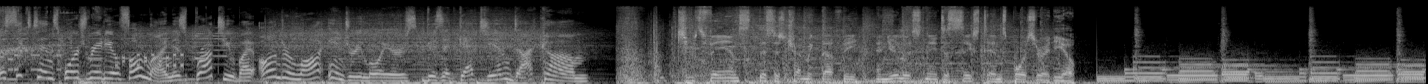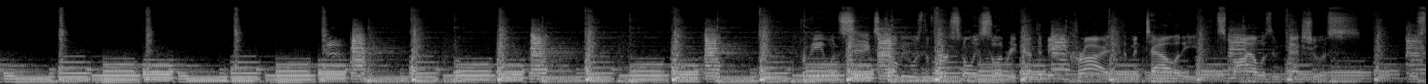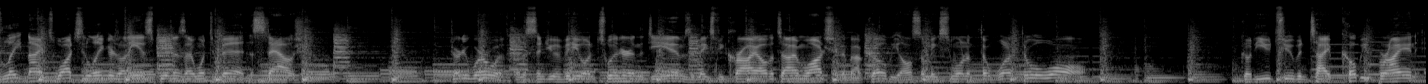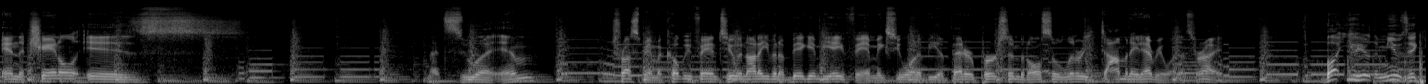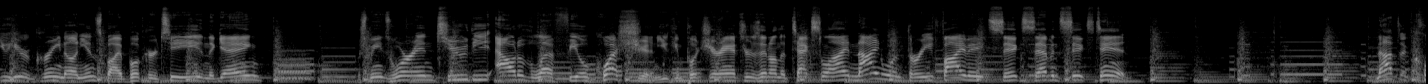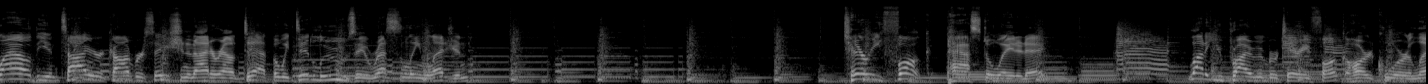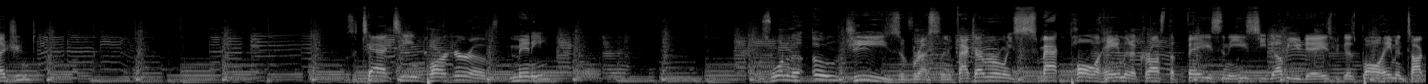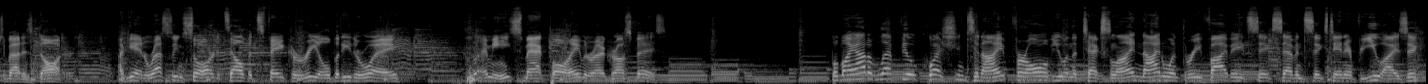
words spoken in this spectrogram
The 610 Sports Radio phone line is brought to you by Onder Law Injury Lawyers. Visit getjim.com. Chiefs fans, this is Trent McDuffie, and you're listening to 610 Sports Radio. Late nights watching the Lakers on ESPN as I went to bed, nostalgia. Dirty Werewolf, gonna send you a video on Twitter and the DMs that makes me cry all the time watching about Kobe. Also makes you want to th- run through a wall. Go to YouTube and type Kobe Bryant, and the channel is Matsua M. Trust me, I'm a Kobe fan too, and not even a big NBA fan. Makes you want to be a better person, but also literally dominate everyone. That's right. But you hear the music, you hear Green Onions by Booker T and the gang, which means we're into the out of left field question. You can put your answers in on the text line 913 586 7610. Not to cloud the entire conversation tonight around death, but we did lose a wrestling legend. Terry Funk passed away today. A lot of you probably remember Terry Funk, a hardcore legend. Was a tag team partner of many. Was one of the OGs of wrestling. In fact, I remember when he smacked Paul Heyman across the face in the ECW days because Paul Heyman talked about his daughter. Again, wrestling's so hard to tell if it's fake or real, but either way, I mean, he smacked Paul Heyman right across the face. But my out of left field question tonight for all of you on the text line 913 586 7610. And for you, Isaac,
